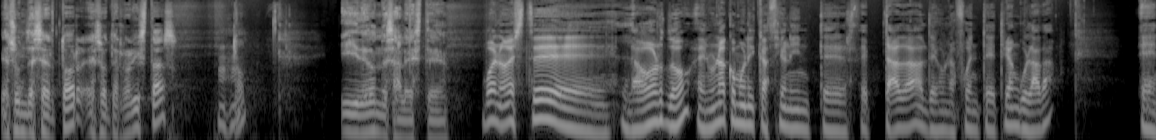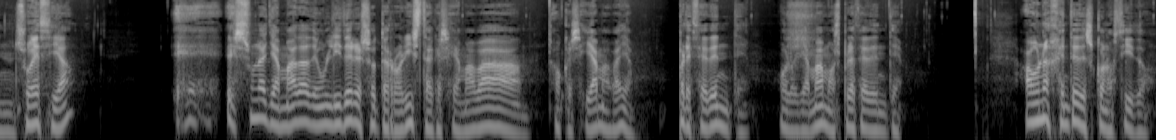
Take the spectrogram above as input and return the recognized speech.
Es un desertor, esos terroristas, ¿no? ¿Y de dónde sale este? Bueno, este Laordo, en una comunicación interceptada de una fuente triangulada en Suecia, eh, es una llamada de un líder esoterrorista que se llamaba, o que se llama, vaya, precedente, o lo llamamos precedente, a un agente desconocido,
